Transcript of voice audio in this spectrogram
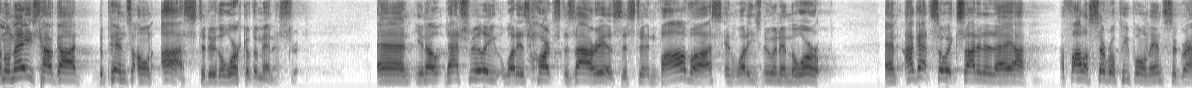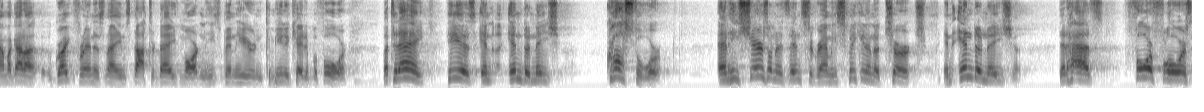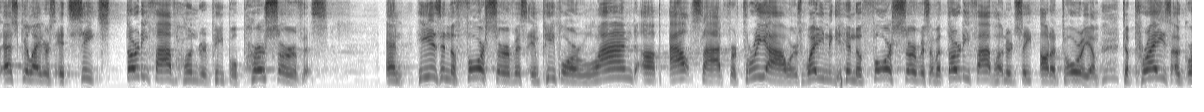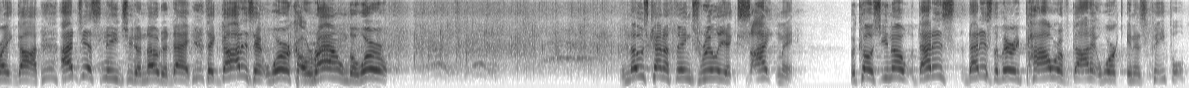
I'm amazed how God depends on us to do the work of the ministry. And you know, that's really what his heart's desire is, is to involve us in what he's doing in the world. And I got so excited today. I, I follow several people on Instagram. I got a great friend, his name's Dr. Dave Martin. He's been here and communicated before. But today, he is in Indonesia, across the world. And he shares on his Instagram, he's speaking in a church in Indonesia that has four floors, escalators. It seats 3,500 people per service. and he is in the fourth service, and people are lined up outside for three hours waiting to get in the fourth service of a 3,500 seat auditorium to praise a great God. I just need you to know today that God is at work around the world. And those kind of things really excite me because, you know, that is, that is the very power of God at work in His people.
